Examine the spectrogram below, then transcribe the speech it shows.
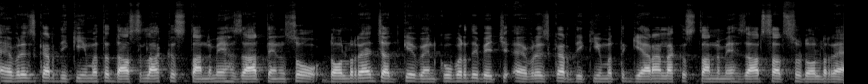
ਐਵਰੇਜ ਘਰ ਦੀ ਕੀਮਤ 1097300 ਡਾਲਰ ਹੈ, ਜਦਕਿ ਵੈਨਕੂਵਰ ਦੇ ਵਿੱਚ ਐਵਰੇਜ ਘਰ ਦੀ ਕੀਮਤ 1197700 ਡਾਲਰ ਹੈ।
